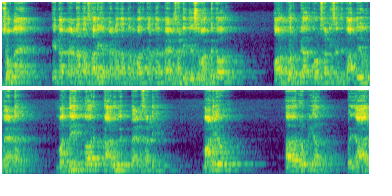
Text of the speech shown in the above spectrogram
ਸੋ ਮੈਂ ਇਹਨਾਂ ਭੈਣਾਂ ਦਾ, ਸਾਰੀਆਂ ਭੈਣਾਂ ਦਾ ਧੰਨਵਾਦ ਕਰਦਾ, ਭੈਣ ਸਾਡੀ ਜਸਵੰਤ ਕੌਰ ਔਰ ਗੁਰਪਿਆਰ ਕੌਰ ਸਾਡੀ ਸਤਿਕਾਰਯੋਗ ਭੈਣ, ਮਨਦੀਪ ਕੌਰ ਘਾਰੂ ਇੱਕ ਭੈਣ ਸਾਡੀ, ਮਾਣਯੋਗ ਆ ਰੂਪੀਆ, ਬਜਾਜ,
